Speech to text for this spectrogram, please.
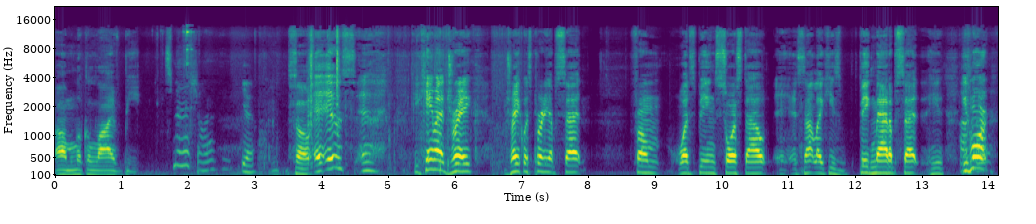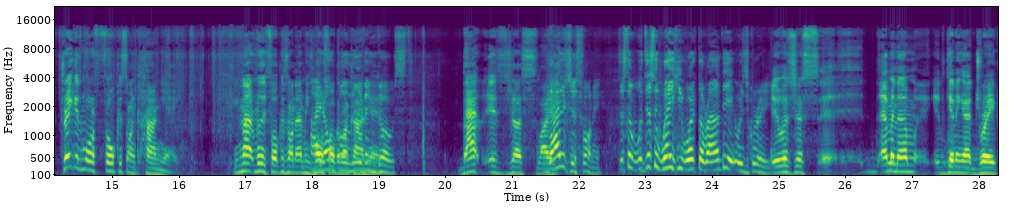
um look alive beat Smash on it. Yeah. So it, it was. eh, he came at Drake. Drake was pretty upset from what's being sourced out. It's not like he's big mad upset. He he's more. Drake is more focused on Kanye. He's not really focused on them. He's more focused on Kanye. I don't believe in Ghost. That is just like That is just funny. Just the just the way he worked around it, it was great. it was just eh, Eminem getting at Drake.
